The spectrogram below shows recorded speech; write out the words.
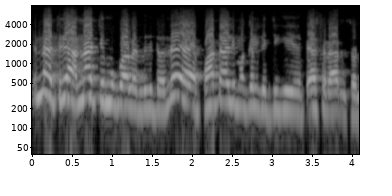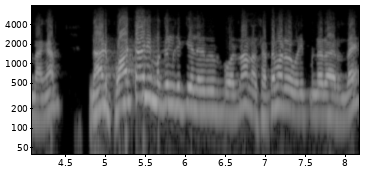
என்னத்துக்கு அண்ணா திமுகவில் இருந்துகிட்டு வந்து பாட்டாளி மக்கள் கட்சிக்கு பேசுறாருன்னு சொன்னாங்க. நான் பாட்டாளி மக்கள் கட்சியில் இருக்கும் போது தான் நான் சட்டமன்ற உறுப்பினராக இருந்தேன்.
